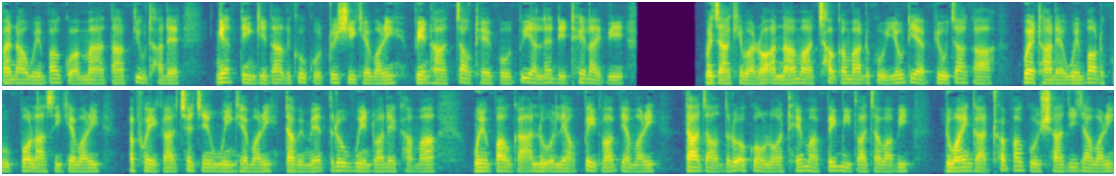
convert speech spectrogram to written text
ဘန္တာဝင်ပေါက်ကိုအမတ်အသားပြုတ်ထားတဲ့ငှက်တင်ကေတာတစ်ခုကိုတွေးရှိခဲ့ပါရီဘင်ဟာကြောက်ထဲကိုသူ့ရဲ့လက်တွေထိလိုက်ပြီးမကြခင်မှာတော့အနားမှာ6ကမ္ဘာတစ်ခုရုတ်တရက်ပြိုကျကဝက်ထားတဲ့ဝင်ပေါက်တစ်ခုပေါ်လာစီခဲ့ပါရီအဖွဲကချက်ချင်းဝင်ခဲ့ပါရီဒါပေမဲ့သူတို့ဝင်သွားတဲ့အခါမှာဝင်ပေါက်ကအလိုအလျောက်ပိတ်သွားပြန်ပါရီဒါကြောင့်သူတို့အကုန်လုံးအထဲမှာပိတ်မိသွားကြပါပြီလူဝိုင်းကထွက်ပေါက်ကိုရှာကြည့်ကြပါရီ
